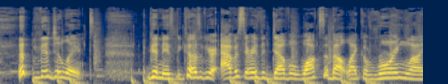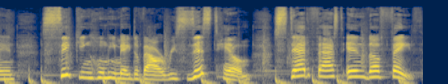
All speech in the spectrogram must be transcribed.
vigilant. Goodness, because of your adversary, the devil walks about like a roaring lion, seeking whom he may devour. Resist him, steadfast in the faith,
